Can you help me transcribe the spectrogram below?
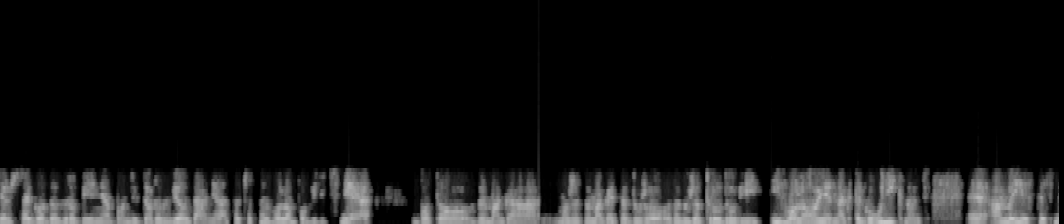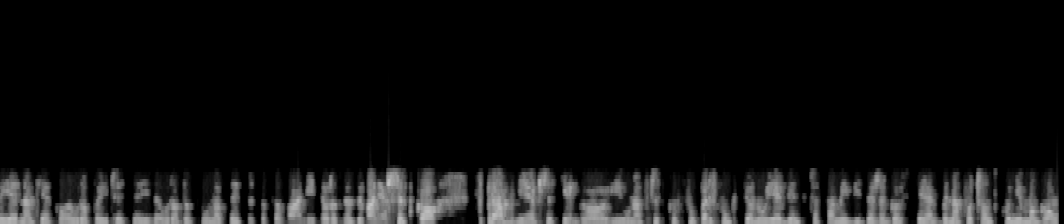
cięższego do zrobienia bądź do rozwiązania, to czasem wolą powiedzieć nie, bo to wymaga, może wymagać za dużo, za dużo trudu i, i wolą jednak tego uniknąć. E, a my jesteśmy jednak jako Europejczycy i z Europy Północnej przystosowani do rozwiązywania szybko, sprawnie wszystkiego i u nas wszystko super funkcjonuje, więc czasami widzę, że goście jakby na początku nie mogą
